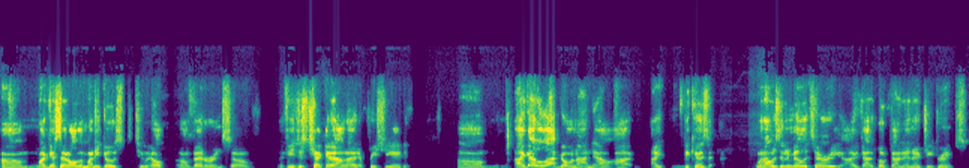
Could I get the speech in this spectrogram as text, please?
Um, like I said, all the money goes to help uh, veterans. So if you just check it out, I'd appreciate it. Um, I got a lot going on now. Uh, I because when I was in the military, I got hooked on energy drinks.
